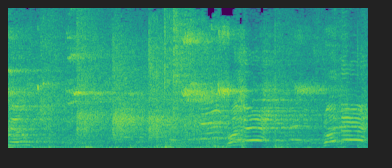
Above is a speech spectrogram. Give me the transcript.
Middle. Run that. Run that.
